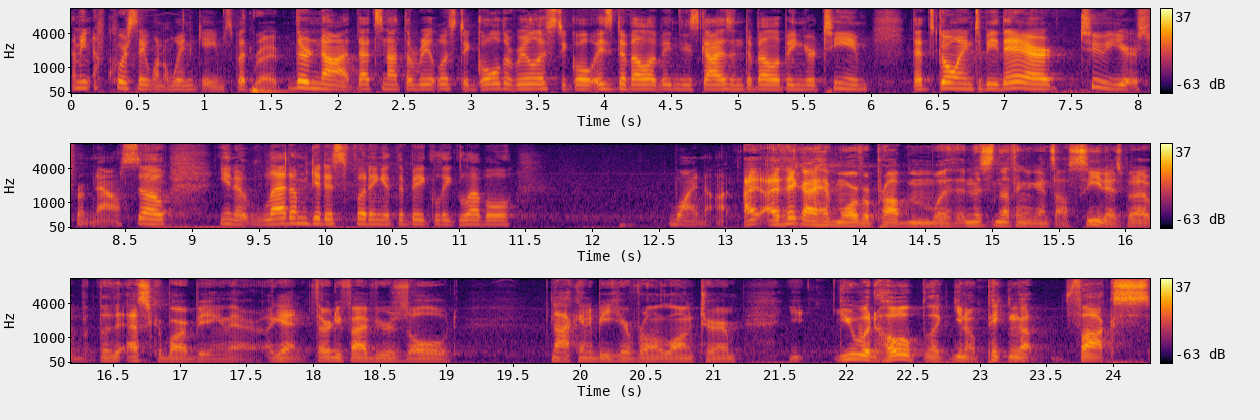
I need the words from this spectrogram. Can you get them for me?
I mean, of course they want to win games, but Right. they're not. That's not the realistic goal. The realistic goal is developing these guys and developing your team that's going to be there two years from now. So, you know, let him get his footing at the big league level. Why not? I, I think I have more of a problem with, and this is nothing against Alcides, but the Escobar being there. Again, 35 years old, not going to be here for long term. You, you would hope, like, you know, picking up Fox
